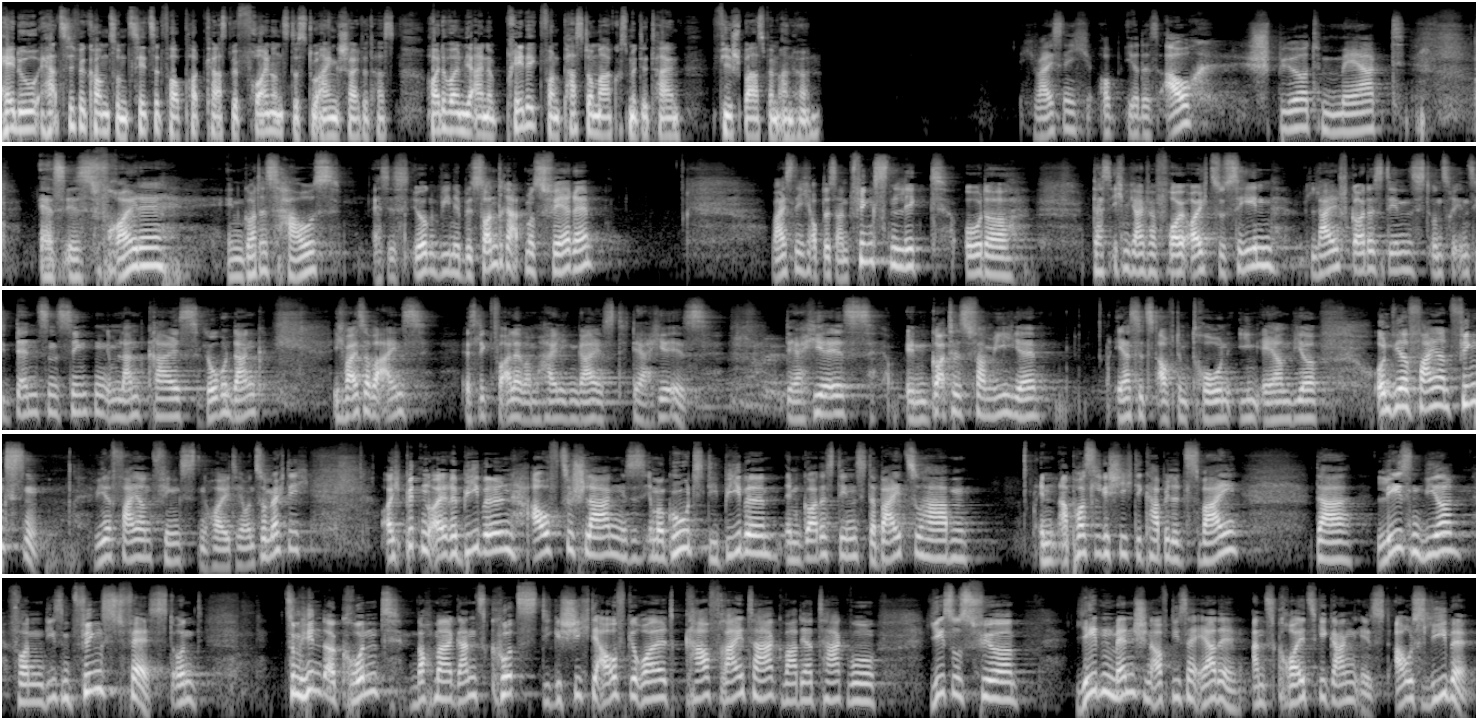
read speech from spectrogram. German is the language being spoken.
Hey du, herzlich willkommen zum CZV Podcast. Wir freuen uns, dass du eingeschaltet hast. Heute wollen wir eine Predigt von Pastor Markus mit dir teilen. Viel Spaß beim Anhören. Ich weiß nicht, ob ihr das auch spürt, merkt. Es ist Freude in Gottes Haus. Es ist irgendwie eine besondere Atmosphäre. Weiß nicht, ob das an Pfingsten liegt oder dass ich mich einfach freue, euch zu sehen. Live-Gottesdienst, unsere Inzidenzen sinken im Landkreis. Lob und Dank. Ich weiß aber eins, es liegt vor allem am Heiligen Geist, der hier ist. Der hier ist in Gottes Familie. Er sitzt auf dem Thron, ihn ehren wir. Und wir feiern Pfingsten. Wir feiern Pfingsten heute. Und so möchte ich euch bitten, eure Bibeln aufzuschlagen. Es ist immer gut, die Bibel im Gottesdienst dabei zu haben. In Apostelgeschichte Kapitel 2, da lesen wir von diesem Pfingstfest und zum Hintergrund nochmal ganz kurz die Geschichte aufgerollt. Karfreitag war der Tag, wo Jesus für jeden Menschen auf dieser Erde ans Kreuz gegangen ist, aus Liebe.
